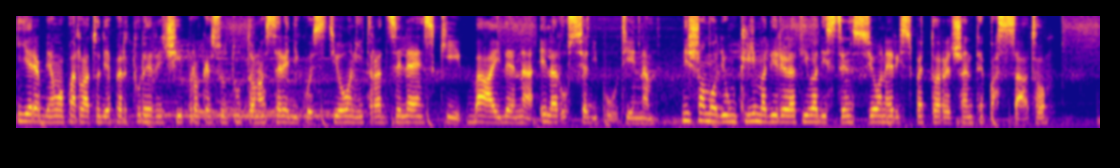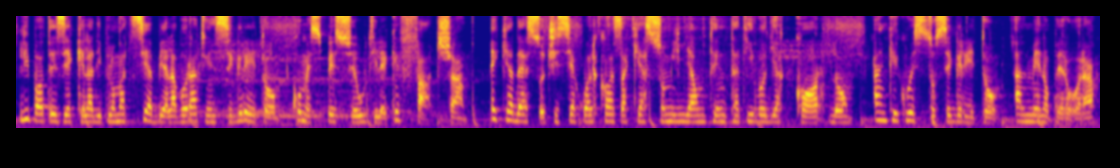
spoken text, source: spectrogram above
Ieri abbiamo parlato di aperture reciproche su tutta una serie di questioni tra Zelensky, Biden e la Russia di Putin. Diciamo di un clima di relativa distensione rispetto al recente passato. L'ipotesi è che la diplomazia abbia lavorato in segreto, come spesso è utile che faccia, e che adesso ci sia qualcosa che assomiglia a un tentativo di accordo, anche questo segreto, almeno per ora.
